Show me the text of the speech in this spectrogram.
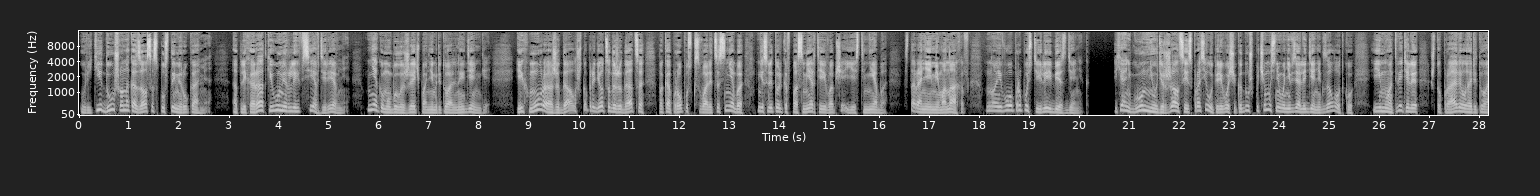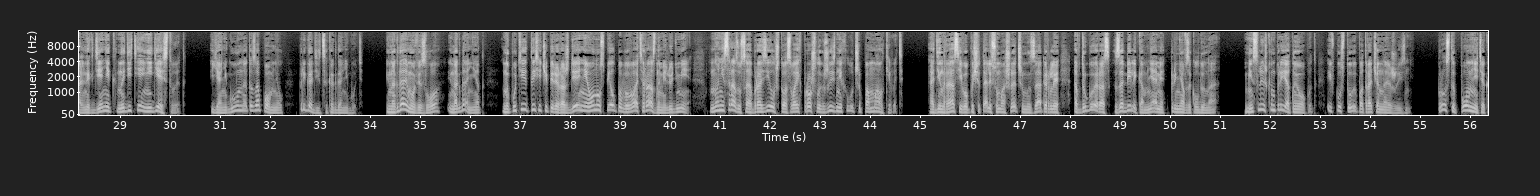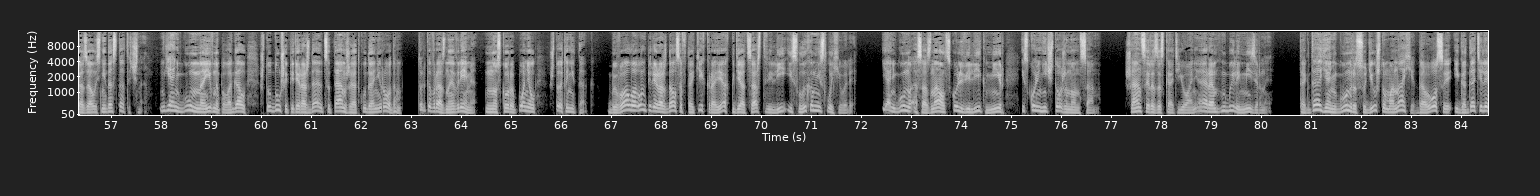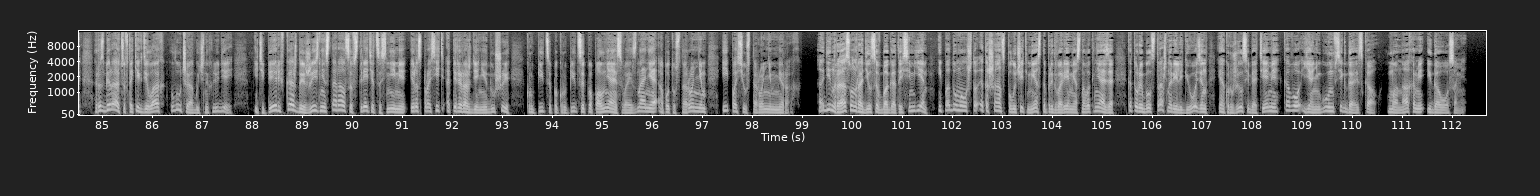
У реки душ он оказался с пустыми руками. От лихорадки умерли все в деревне. Некому было жечь по ним ритуальные деньги. И хмуро ожидал, что придется дожидаться, пока пропуск свалится с неба, если только в посмертии вообще есть небо, стараниями монахов, но его пропустили и без денег. Яньгун не удержался и спросил у перевозчика душ, почему с него не взяли денег за лодку, и ему ответили, что правило ритуальных денег на детей не действует. Яньгун это запомнил, пригодится когда-нибудь. Иногда ему везло, иногда нет. На пути тысячи перерождений он успел побывать разными людьми, но не сразу сообразил, что о своих прошлых жизнях лучше помалкивать. Один раз его посчитали сумасшедшим и заперли, а в другой раз забили камнями, приняв за колдуна. Не слишком приятный опыт и впустую потраченная жизнь. Просто помнить оказалось недостаточно. Яньгун наивно полагал, что души перерождаются там же, откуда они родом, только в разное время, но скоро понял, что это не так. Бывало, он перерождался в таких краях, где о царстве Ли и слыхом не слыхивали. Яньгун осознал, сколь велик мир и сколь ничтожен он сам. Шансы разыскать Юань-Эра были мизерны. Тогда Яньгун рассудил, что монахи, даосы и гадатели разбираются в таких делах лучше обычных людей, и теперь в каждой жизни старался встретиться с ними и расспросить о перерождении души, крупица по крупице пополняя свои знания о потустороннем и посюстороннем мирах. Один раз он родился в богатой семье и подумал, что это шанс получить место при дворе местного князя, который был страшно религиозен и окружил себя теми, кого Яньгун всегда искал — монахами и даосами.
